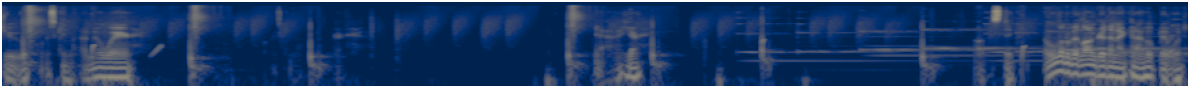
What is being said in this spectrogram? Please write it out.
You, of course, came out of nowhere. Yeah, here. I'll take a little bit longer than I kind of hoped it would.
